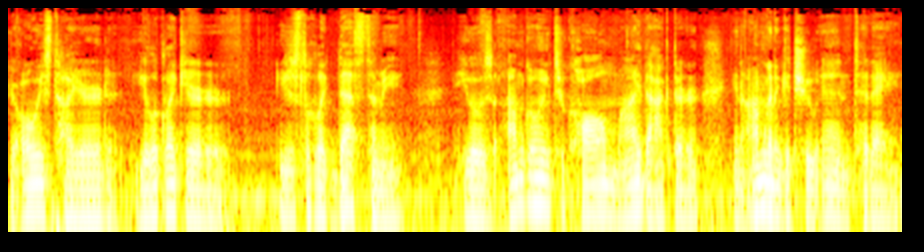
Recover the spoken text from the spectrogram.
You're always tired. You look like you're, you just look like death to me. He goes, I'm going to call my doctor and I'm going to get you in today.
